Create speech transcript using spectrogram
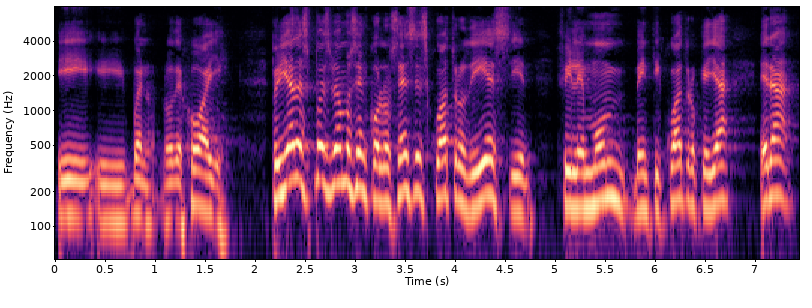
y bueno, lo dejó allí. Pero ya después vemos en Colosenses 4.10 y en Filemón 24 que ya era,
